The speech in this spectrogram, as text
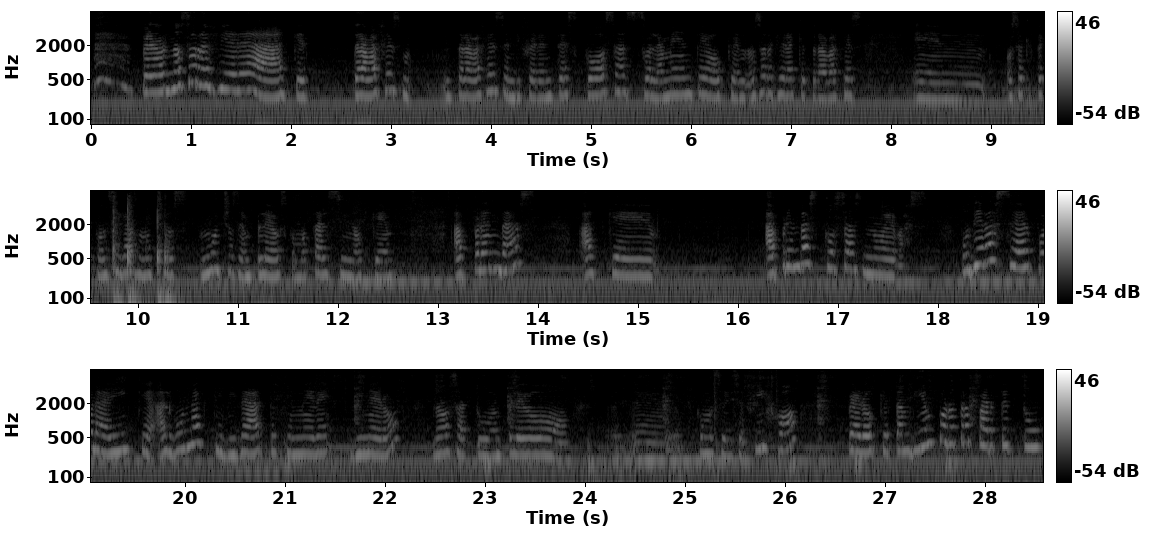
Pero no se refiere a que trabajes trabajes en diferentes cosas solamente o que no se refiere a que trabajes en, o sea, que te consigas muchos muchos empleos como tal, sino que aprendas a que aprendas cosas nuevas. pudiera ser por ahí que alguna actividad te genere dinero, ¿no? O sea, tu empleo, eh, ¿cómo se dice? Fijo, pero que también por otra parte tú,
